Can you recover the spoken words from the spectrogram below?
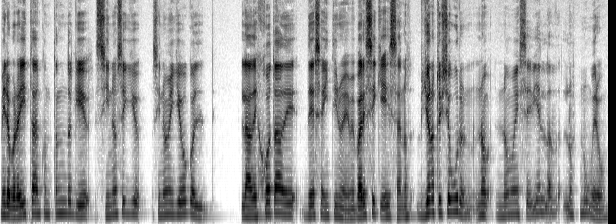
Mira, por ahí estaban contando que si no, se, si no me equivoco, el- la DJ de, de ese 29, me parece que esa, no- yo no estoy seguro, no, no me sé bien la- los números.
